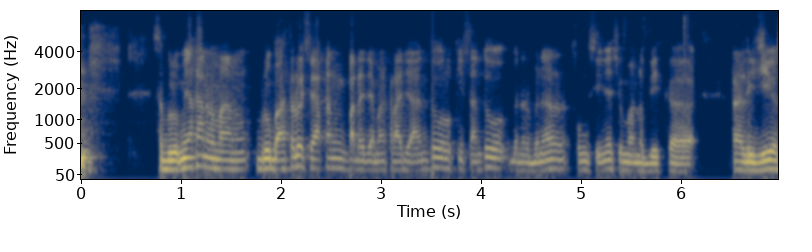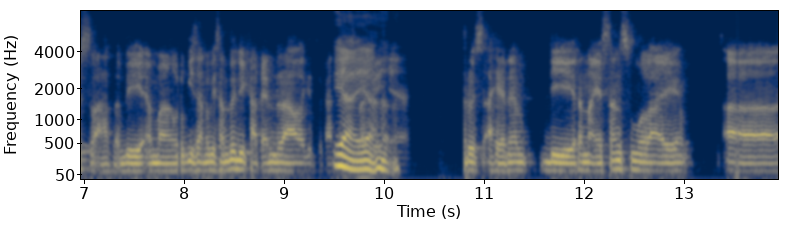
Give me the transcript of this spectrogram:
sebelumnya kan memang berubah terus ya kan pada zaman kerajaan tuh lukisan tuh benar-benar fungsinya cuma lebih ke religius lah, tapi emang lukisan-lukisan tuh di katedral gitu kan dan Iya, iya. sebagainya. Terus akhirnya di Renaissance mulai eh,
